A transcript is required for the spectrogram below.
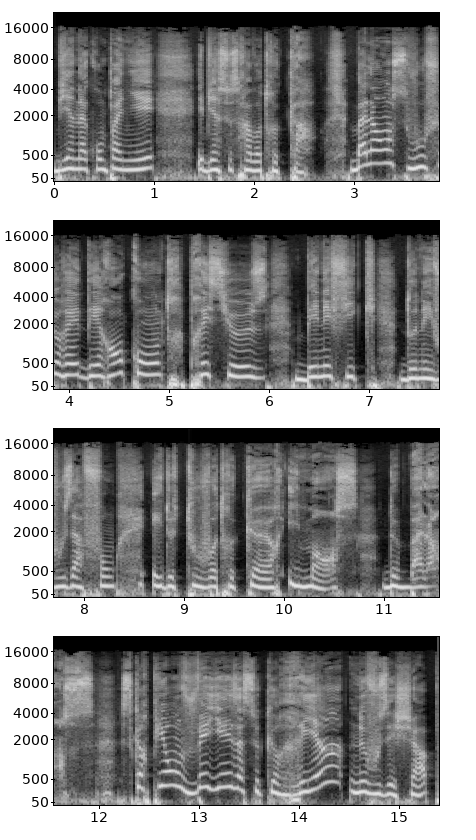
bien accompagné. Eh bien, ce sera votre cas. Balance, vous ferez des rencontres précieuses, bénéfiques. Donnez-vous à fond et de tout votre cœur immense de balance. Scorpion, veillez à ce que rien ne vous échappe.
